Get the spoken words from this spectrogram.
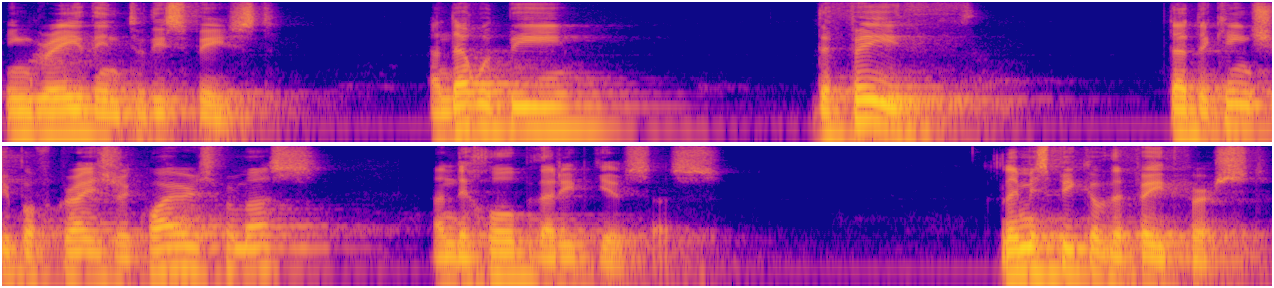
engraved into this feast. And that would be the faith that the kingship of Christ requires from us and the hope that it gives us. Let me speak of the faith first.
